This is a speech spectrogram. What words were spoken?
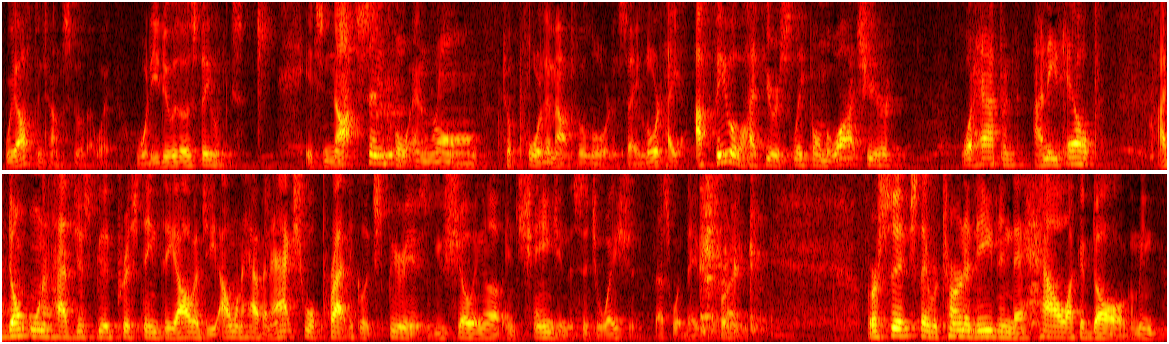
We oftentimes feel that way. What do you do with those feelings? It's not sinful and wrong to pour them out to the Lord and say, Lord, hey, I feel like you're asleep on the watch here. What happened? I need help. I don't want to have just good, pristine theology. I want to have an actual practical experience of you showing up and changing the situation. That's what David's praying. Verse 6 they return at evening, they howl like a dog. I mean,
